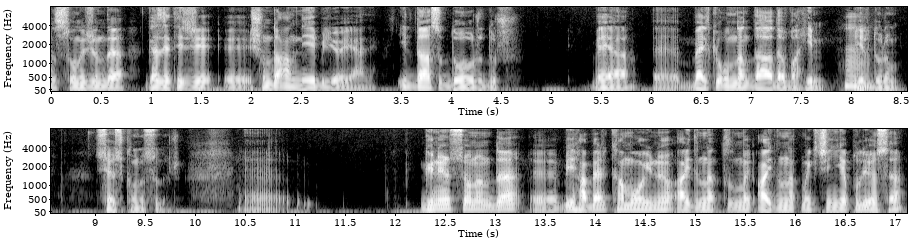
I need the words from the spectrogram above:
e, sonucunda gazeteci e, şunu da anlayabiliyor yani. İddiası doğrudur veya e, belki ondan daha da vahim hmm. bir durum söz konusudur günün sonunda e, bir haber kamuoyunu aydınlatmak, aydınlatmak için yapılıyorsa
